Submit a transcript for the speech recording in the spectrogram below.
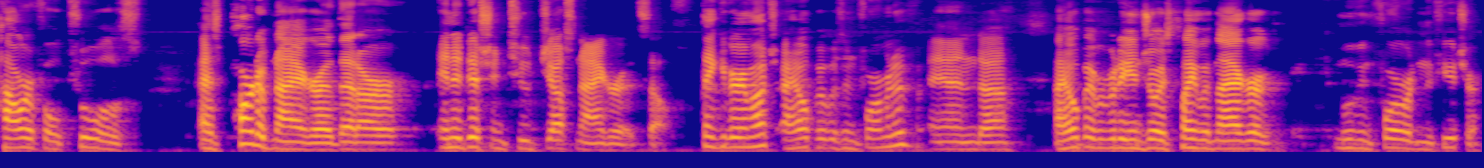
powerful tools as part of Niagara that are in addition to just Niagara itself. Thank you very much. I hope it was informative, and uh, I hope everybody enjoys playing with Niagara moving forward in the future.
